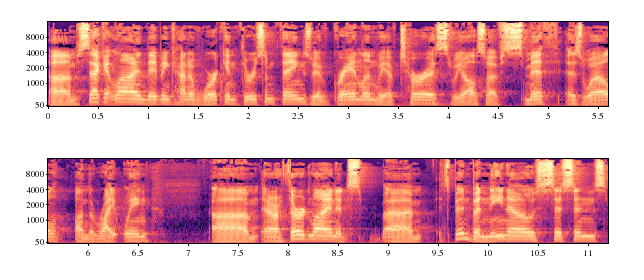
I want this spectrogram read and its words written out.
Um, second line, they've been kind of working through some things. We have Granlund, we have Turris, we also have Smith as well on the right wing. Um, and our third line, it's um, it's been Bonino, Sissons.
